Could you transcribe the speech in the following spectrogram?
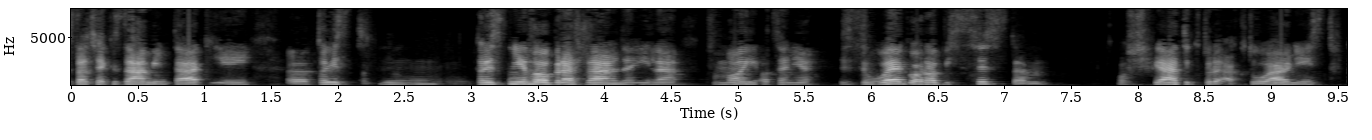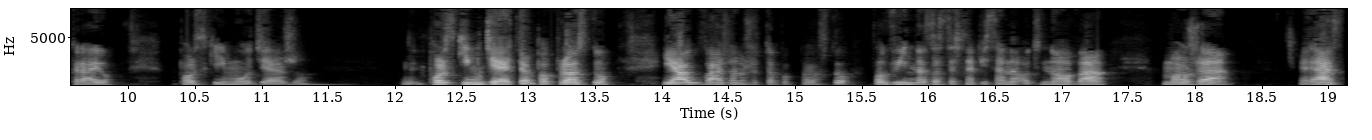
zdać egzamin, tak? I e, to jest, to jest niewyobrażalne, ile w mojej ocenie złego robi system oświaty, który aktualnie jest w kraju polskiej młodzieży, polskim dzieciom. Po prostu ja uważam, że to po prostu powinno zostać napisane od nowa, może raz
